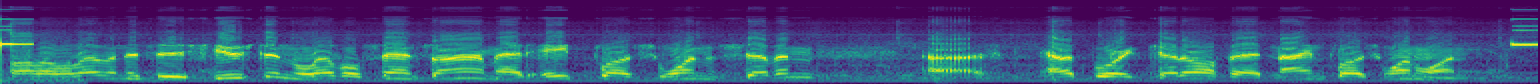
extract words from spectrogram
Apollo 11, this is Houston, level sense arm at 8 plus 1 7, uh, outboard cutoff at 9 plus 1 1.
